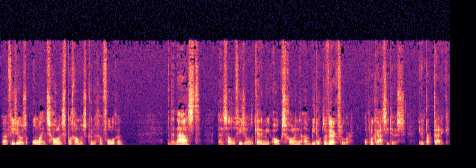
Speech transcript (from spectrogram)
waar Visio's online scholingsprogramma's kunnen gaan volgen. En daarnaast eh, zal de Visio Academy ook scholingen aanbieden op de werkvloer, op locatie dus, in de praktijk.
